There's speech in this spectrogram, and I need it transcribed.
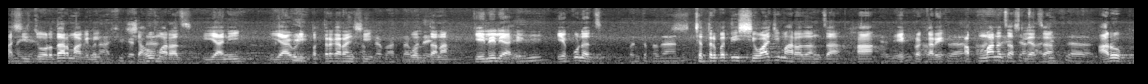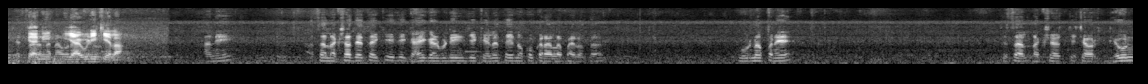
अशी जोरदार मागणी शाहू महाराज यांनी यावेळी पत्रकारांशी बोलताना केलेली आहे. एकूणच पंतप्रधान छत्रपती शिवाजी महाराजांचा हा एक प्रकारे अपमानच असल्याचा आरोप त्यांनी यावेळी केला. आणि असं लक्षात येतं आहे की ती घाई गडबडीने जे केलं ते नको करायला पाहिजे होतं. पूर्णपणे त्याचं लक्ष त्याच्यावर ठेवून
